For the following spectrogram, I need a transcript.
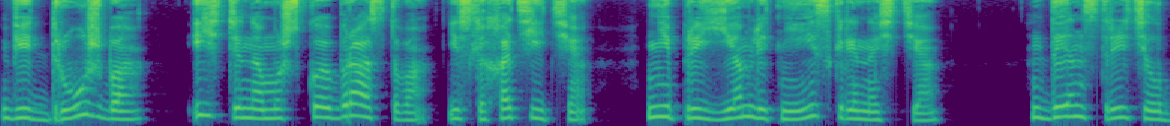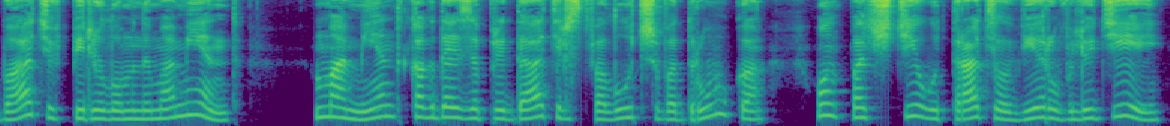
ведь дружба, истинное мужское братство, если хотите, не приемлет неискренности. Дэн встретил батю в переломный момент, момент, когда из-за предательства лучшего друга – он почти утратил веру в людей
